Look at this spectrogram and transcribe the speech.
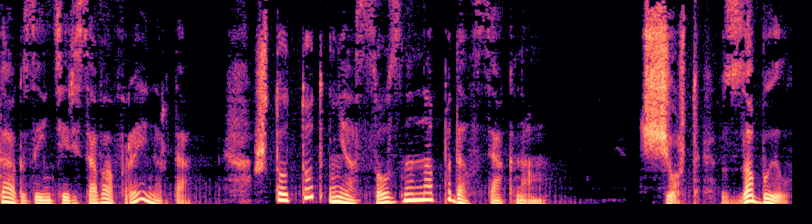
так заинтересовав Рейнарда, что тот неосознанно подался к нам. Черт, забыл,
